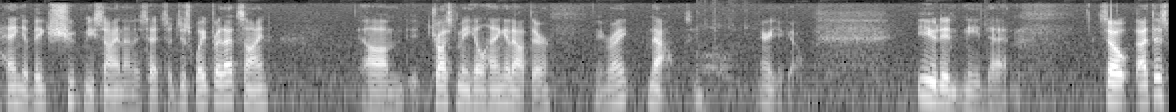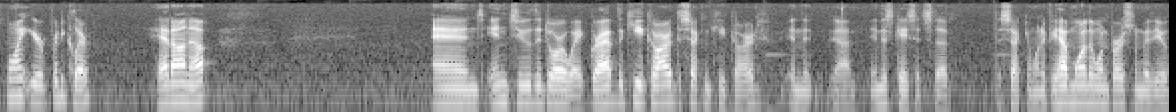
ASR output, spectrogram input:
hang a big shoot me sign on his head. So just wait for that sign. Um, trust me, he'll hang it out there. Right? Now, see? There you go. You didn't need that. So at this point, you're pretty clear. Head on up and into the doorway. Grab the key card, the second key card. In the uh, in this case, it's the the second one. If you have more than one person with you,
